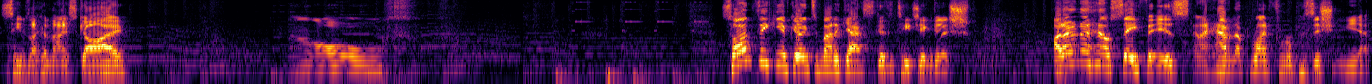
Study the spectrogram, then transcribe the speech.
Seems like a nice guy. Oh. So I'm thinking of going to Madagascar to teach English. I don't know how safe it is, and I haven't applied for a position yet.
